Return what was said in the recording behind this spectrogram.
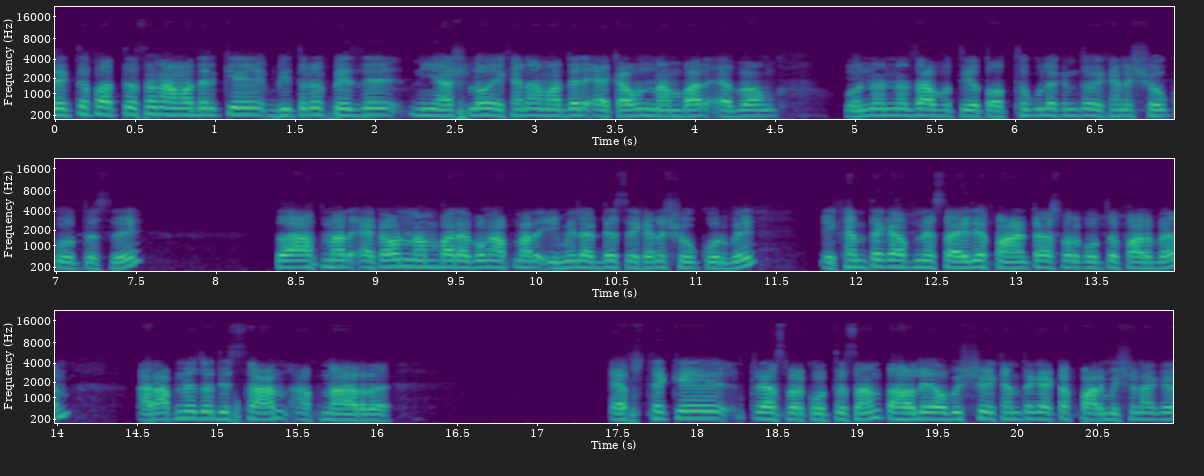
দেখতে পাচ্তেছেন আমাদেরকে ভিতরে পেজে নিয়ে আসলো। এখানে আমাদের অ্যাকাউন্ট নাম্বার এবং অন্যান্য যাবতীয় তথ্যগুলো কিন্তু এখানে শো করতেছে। তো আপনার অ্যাকাউন্ট নাম্বার এবং আপনার ইমেল অ্যাড্রেস এখানে শো করবে। এখান থেকে আপনি চাইলে ফান্ড ট্রান্সফার করতে পারবেন। আর আপনি যদি চান আপনার অ্যাপস থেকে ট্রান্সফার করতে চান, তাহলে অবশ্যই এখান থেকে একটা পারমিশন আগে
